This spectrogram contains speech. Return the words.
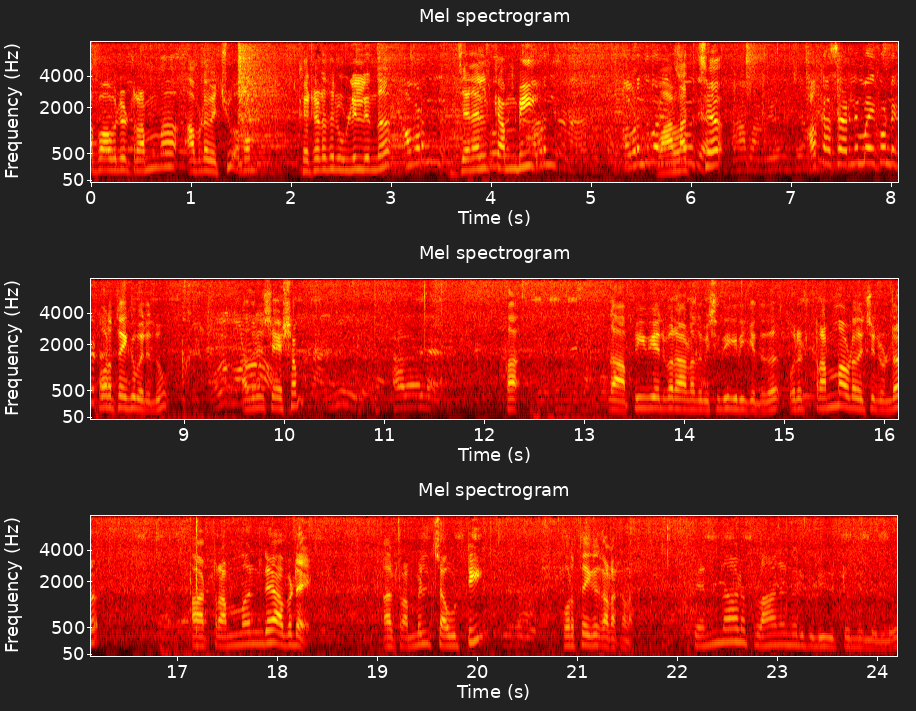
അപ്പോൾ അവർ ഡ്രം അവിടെ വെച്ചു അപ്പം കെട്ടിടത്തിനുള്ളിൽ നിന്ന് ജനൽ കമ്പി വളച്ച് പുറത്തേക്ക് വരുന്നു അതിനുശേഷം ആ, പി വി അൻവറാണ് വിശദീകരിക്കുന്നത്. ഒരു ട്രം അവിടെ വെച്ചിട്ടുണ്ട്. ആ ട്രമ്മിന്റെ അവിടെ ആ ട്രമ്മിൽ ചവിട്ടി പുറത്തേക്ക് കടക്കണം. എന്താണ് പ്ലാൻ എന്നൊരു പിടി കിട്ടുന്നില്ലല്ലോ.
